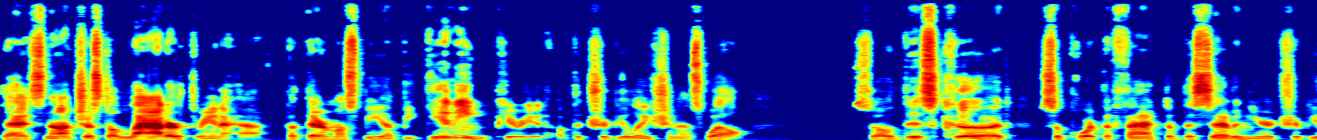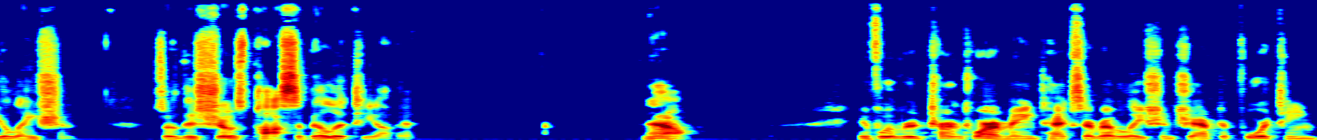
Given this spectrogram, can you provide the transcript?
That it's not just a latter three and a half, but there must be a beginning period of the tribulation as well. So this could support the fact of the seven year tribulation. So this shows possibility of it. Now, if we return to our main text of Revelation chapter 14,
